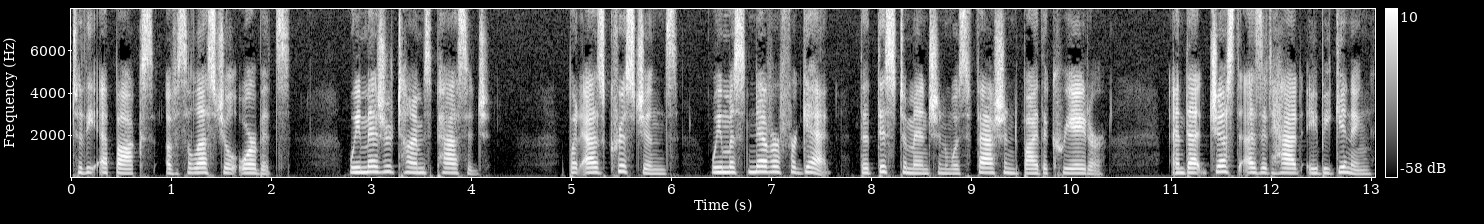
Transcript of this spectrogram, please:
to the epochs of celestial orbits. We measure time's passage. But as Christians, we must never forget that this dimension was fashioned by the Creator, and that just as it had a beginning,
